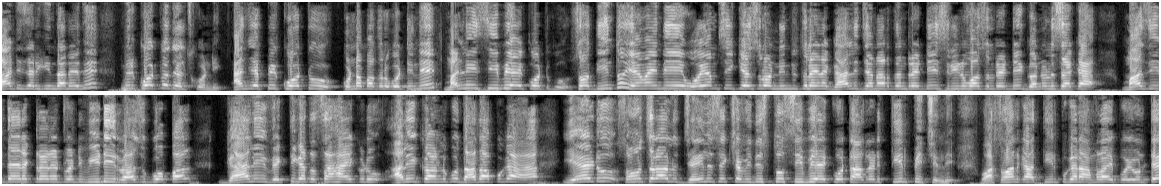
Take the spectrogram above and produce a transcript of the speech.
దాటి జరిగిందా అనేది మీరు కోర్టులో తెలుసుకోండి అని చెప్పి కోర్టు కుండ కొట్టింది. మళ్ళీ సిబిఐ కోర్టుకు. సో దీంతో ఏమైంది? ఓఎంసీ కేసులో నిందితులైన గాలి జనార్దన్ రెడ్డి శ్రీనివాసులు రెడ్డి గనుల శాఖ మాజీ డైరెక్టర్ అయినటువంటి విడి రాజుగోపాల్ గాలి వ్యక్తిగత సహాయకుడు అలీఖాన్కు దాదాపుగా ఏడు సంవత్సరాలు జైలు శిక్ష విధిస్తూ సిబిఐ కోర్టు ఆల్రెడీ తీర్పు ఇచ్చింది వాస్తవానికి ఆ తీర్పుగానే అమలైపోయి ఉంటే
